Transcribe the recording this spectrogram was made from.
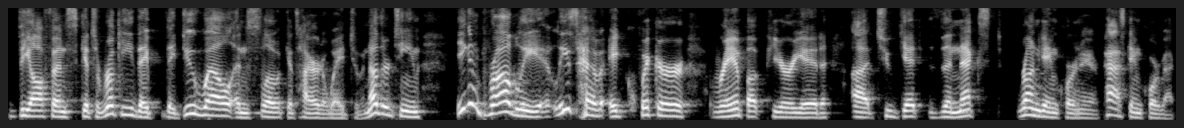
the offense gets a rookie, they they do well, and Slowik gets hired away to another team. He can probably at least have a quicker ramp up period uh, to get the next run game coordinator, pass game quarterback,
